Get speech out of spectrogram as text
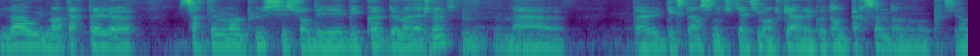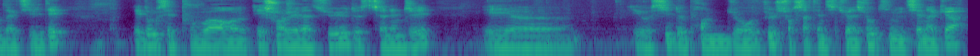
Là où il m'interpelle euh, certainement le plus, c'est sur des, des codes de management. On n'a euh, pas eu d'expérience significative, en tout cas avec autant de personnes dans nos précédentes activités. Et donc, c'est de pouvoir échanger là-dessus, de se challenger et, euh, et aussi de prendre du recul sur certaines situations qui nous tiennent à cœur.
